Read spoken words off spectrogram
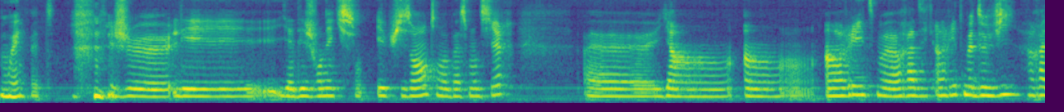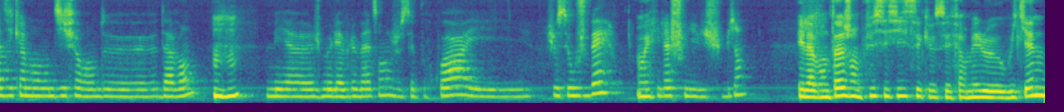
Oui. En fait. je, les... Il y a des journées qui sont épuisantes, on va pas se mentir. Euh, il y a un, un, rythme un rythme de vie radicalement différent d'avant. Mhm. Mais euh, je me lève le matin, je sais pourquoi et je sais où je vais. Oui. Et là, je suis, je suis bien. Et l'avantage en plus ici, c'est que c'est fermé le week-end.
